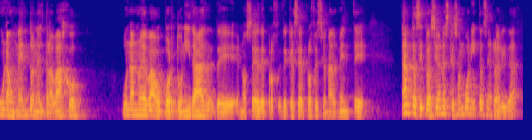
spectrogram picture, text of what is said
un aumento en el trabajo, una nueva oportunidad de, no sé, de, crecer profesionalmente, tantas situaciones que son bonitas en realidad,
